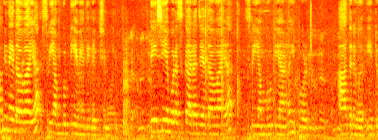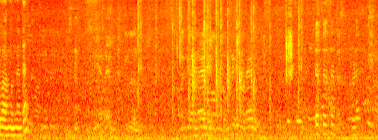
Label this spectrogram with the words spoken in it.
അഭിനേതാവായ ശ്രീ അമ്പൂട്ടിയെ വേദിയിലേക്ക് ക്ഷണിക്കുന്നു. ദേശീയ പുരസ്കാര ജേതാവായ ശ്രീ അമ്പൂട്ടിയാണ് ഇപ്പോൾ ആദരവ് ഏറ്റുവാങ്ങുന്നത്. ഇവിടെ.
